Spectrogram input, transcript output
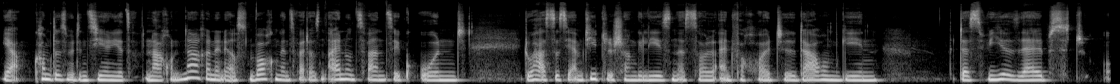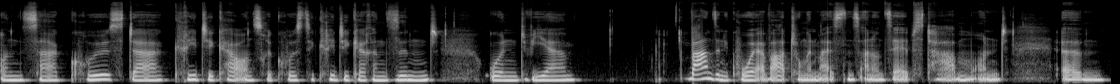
ja, kommt es mit den Zielen jetzt nach und nach in den ersten Wochen in 2021 und du hast es ja im Titel schon gelesen, es soll einfach heute darum gehen, dass wir selbst unser größter Kritiker, unsere größte Kritikerin sind und wir wahnsinnig hohe Erwartungen meistens an uns selbst haben. Und ähm,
